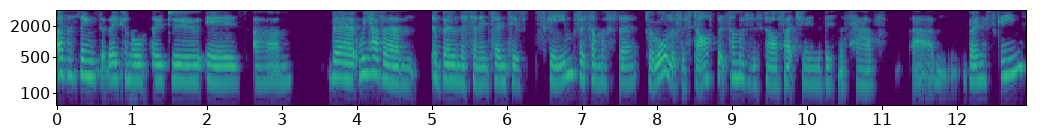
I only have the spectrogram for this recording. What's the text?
other things that they can also do is um, we have a, um, a bonus and incentive scheme for some of the for all of the staff, but some of the staff actually in the business have um, bonus schemes.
